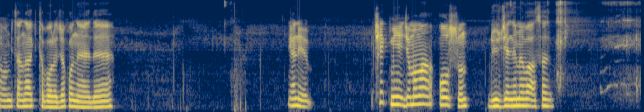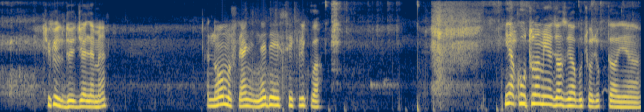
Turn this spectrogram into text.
Tamam bir tane daha kitap olacak o nerede? Yani çekmeyeceğim ama olsun. Düzceleme varsa çünkü düzceleme ne olmuş yani ne değişiklik var. Yine kurtulamayacağız ya bu çocuktan ya.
